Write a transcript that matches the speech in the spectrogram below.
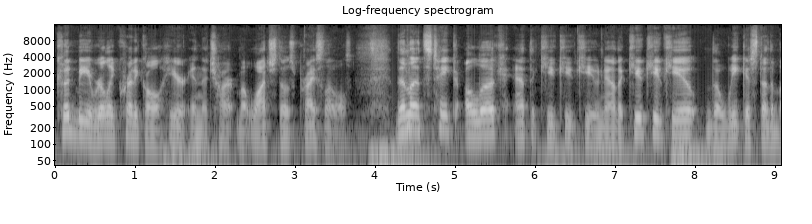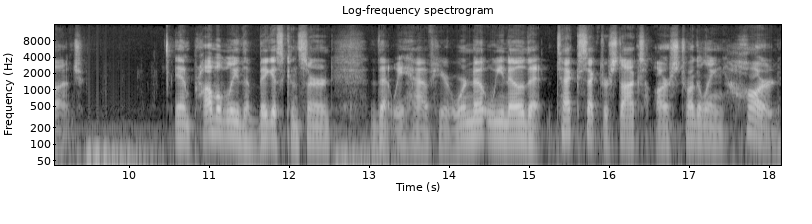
could be really critical here in the chart, but watch those price levels. Then let's take a look at the QQQ. Now the QQQ, the weakest of the bunch and probably the biggest concern that we have here. We're no, we know that tech sector stocks are struggling hard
